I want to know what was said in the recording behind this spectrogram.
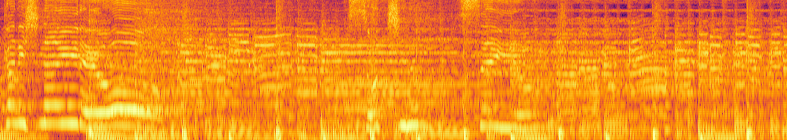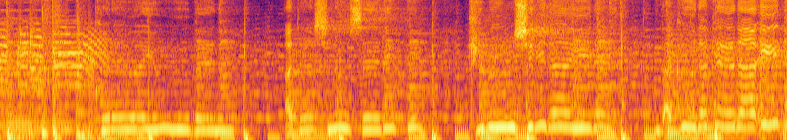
バカにしないでよ。そっちのせいよ。これはゆうべの私のセリフ。気分次第で抱くだけ抱いて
